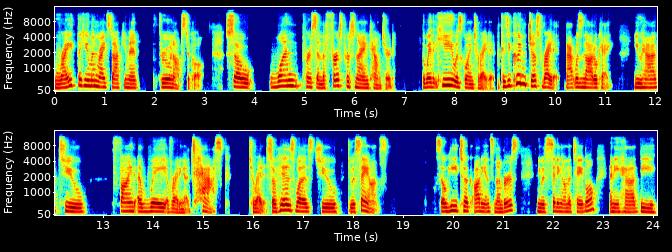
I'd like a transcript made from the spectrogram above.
write the human rights document through an obstacle. So, one person, the first person I encountered, the way that he was going to write it because you couldn't just write it. That was not okay. You had to find a way of writing a task to write it. So his was to do a seance. So he took audience members and he was sitting on the table and he had the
